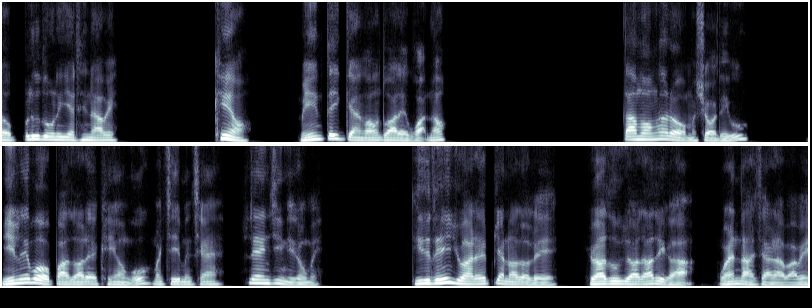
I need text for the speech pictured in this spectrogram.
တော့ပလူတိုနီယန်ထင်တာပဲ။ခင်အောင်မင်းတိတ်ကန်ကောင်းသွားတယ်ကွာနော်။တာမောင်ကတော့မလျှော်သေးဘူး။မြင်းလဲပေါ်ပါသွားတဲ့ခင်းအောင်ကိုမချေမချမ်းလှမ်းကြည့်နေတော့မယ်ဒီသတင်းရွာထဲပြန့်သွားတော့လေရွာသူရွာသားတွေကဝမ်းသာကြတာပါပဲ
